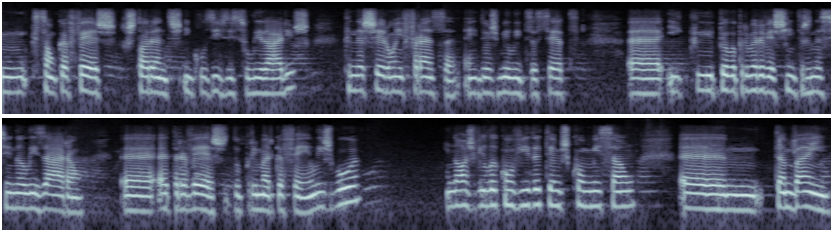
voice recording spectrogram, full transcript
um, que são cafés, restaurantes inclusivos e solidários, que nasceram em França em 2017 uh, e que pela primeira vez se internacionalizaram uh, através do primeiro café em Lisboa. Nós, Vila Convida, temos como missão uh, também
